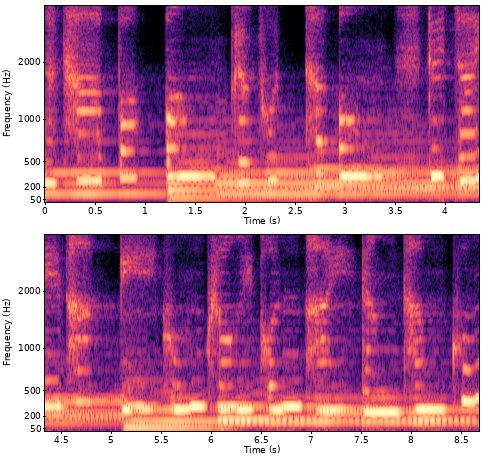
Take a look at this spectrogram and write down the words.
นาคาปก ครองให้พ้นภัยดังธรรมคุ้ม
